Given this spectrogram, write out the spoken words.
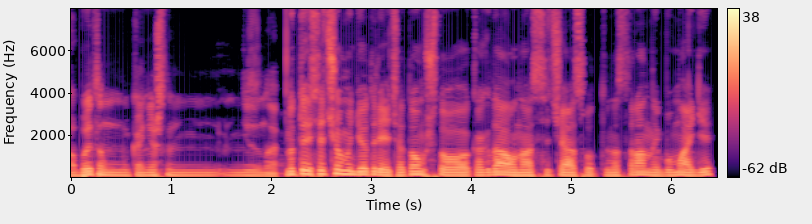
об этом, конечно, не знаю. Ну, то есть о чем идет речь? О том, что когда у нас сейчас вот иностранные бумаги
